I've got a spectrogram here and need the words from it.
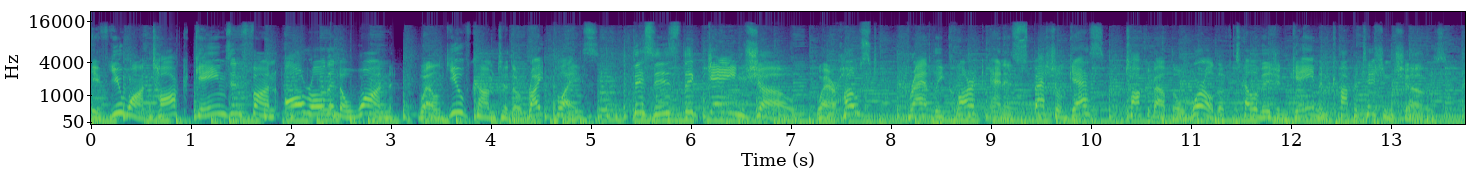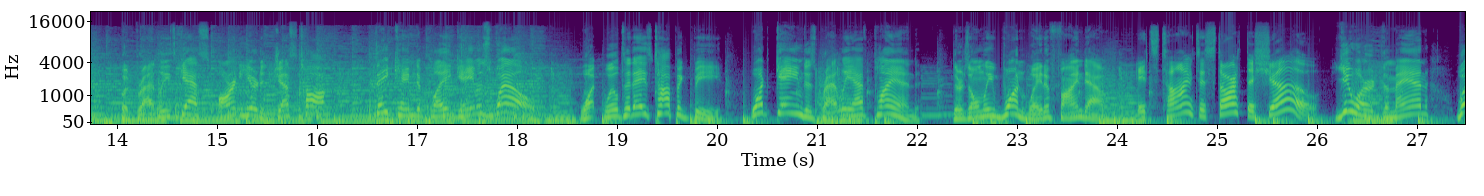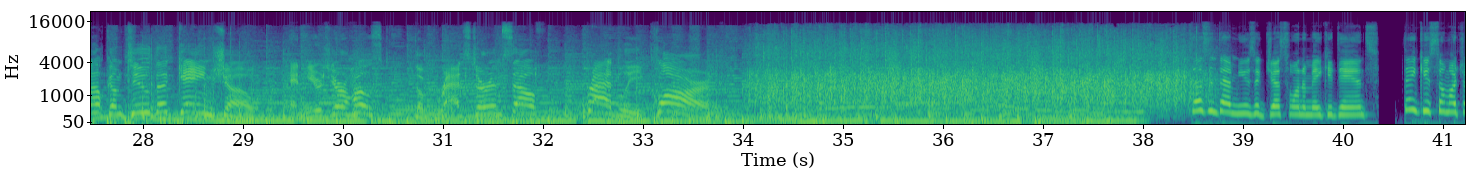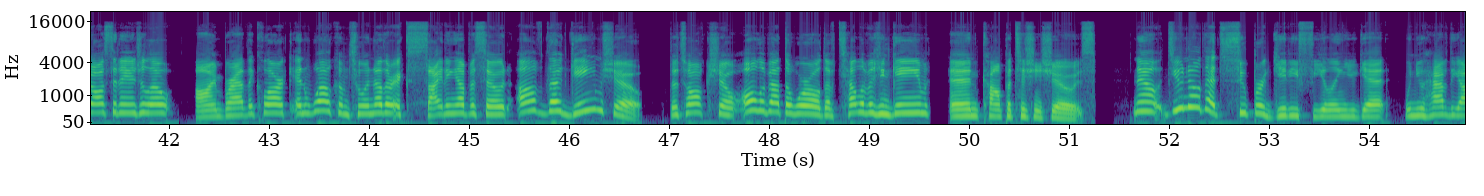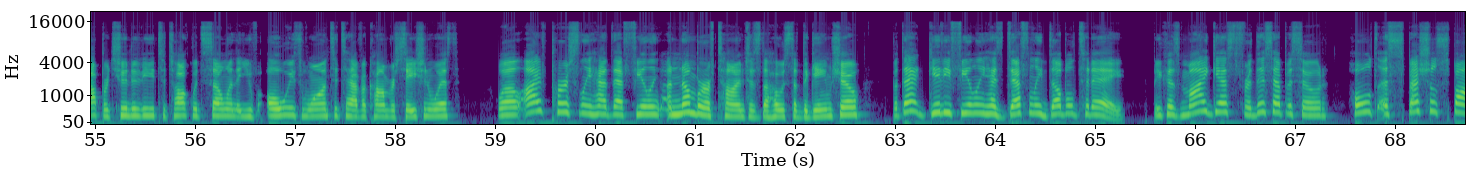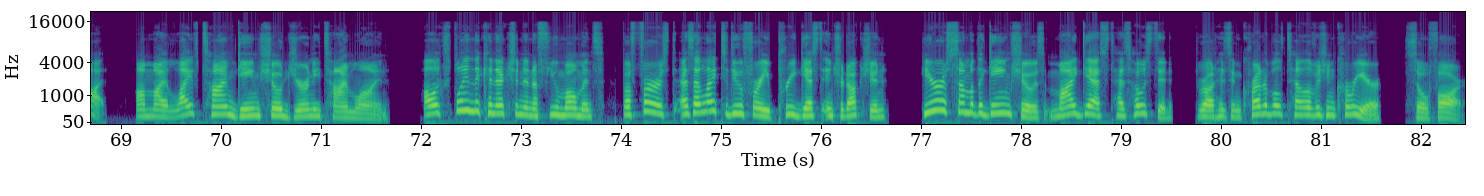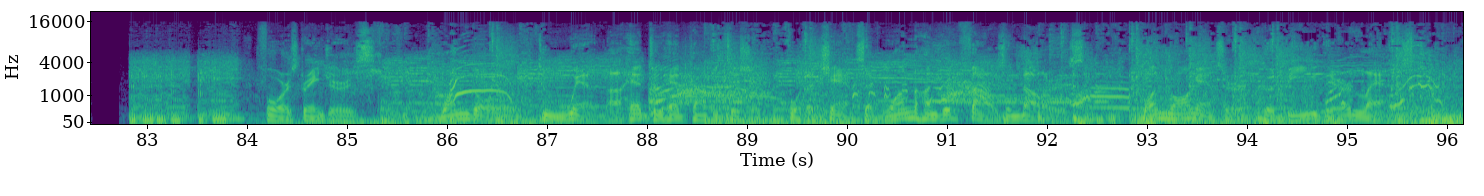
If you want talk, games, and fun all rolled into one, well, you've come to the right place. This is The Game Show, where host Bradley Clarke and his special guests talk about the world of television game and competition shows. But Bradley's guests aren't here to just talk, they came to play a game as well. What will today's topic be? What game does Bradley have planned? There's only one way to find out. It's time to start the show. You heard the man. Welcome to The Game Show. And here's your host, the Bradster himself, Bradley Clarke. Doesn't that music just want to make you dance? Thank you so much, Austin Angelo. I'm Bradley Clarke, and welcome to another exciting episode of The Game Show, the talk show all about the world of television game and competition shows. Now, do you know that super giddy feeling you get when you have the opportunity to talk with someone that you've always wanted to have a conversation with? Well, I've personally had that feeling a number of times as the host of the game show, but that giddy feeling has definitely doubled today because my guest for this episode holds a special spot on my lifetime game show journey timeline. I'll explain the connection in a few moments, but first, as I like to do for a pre guest introduction, here are some of the game shows my guest has hosted throughout his incredible television career so far. Four strangers, one goal to win a head to head competition for the chance at $100,000. One wrong answer could be their last.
